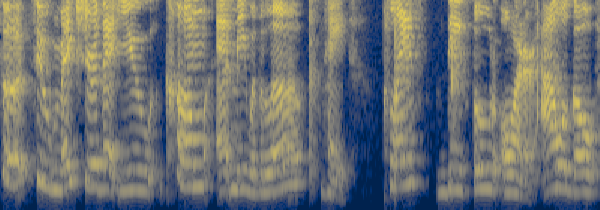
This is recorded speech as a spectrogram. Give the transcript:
to to make sure that you come at me with love, hey, place the food order. I will go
